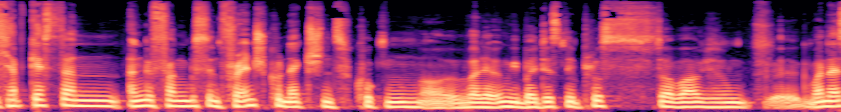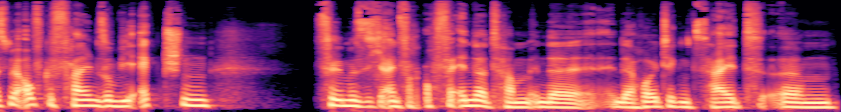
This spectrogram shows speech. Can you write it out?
Ich habe gestern angefangen, ein bisschen French Connection zu gucken, weil er irgendwie bei Disney Plus da war. Man, da ist mir aufgefallen, so wie Actionfilme sich einfach auch verändert haben in der, in der heutigen Zeit. Ähm,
